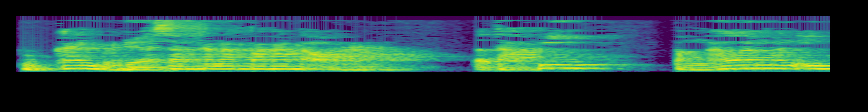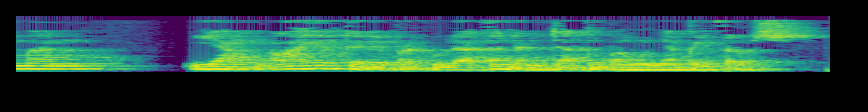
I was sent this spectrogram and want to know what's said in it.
bukan berdasarkan apa kata orang, tetapi pengalaman iman yang lahir dari pergulatan dan jatuh bangunnya Petrus.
